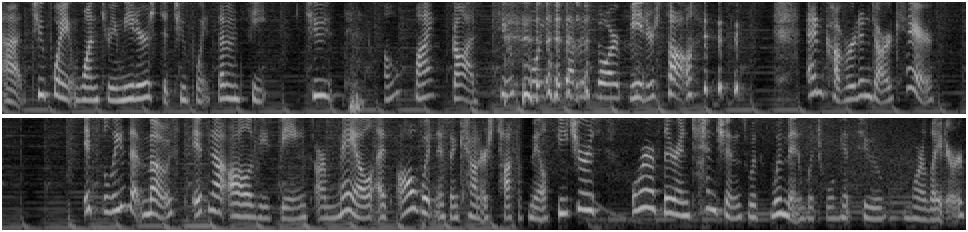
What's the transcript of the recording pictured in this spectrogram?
uh, 2.13 meters to 2.7 feet. Two, oh my god, 2.74 meters tall, and covered in dark hair. It's believed that most, if not all, of these beings are male, as all witness encounters talk of male features or of their intentions with women, which we'll get to more later.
